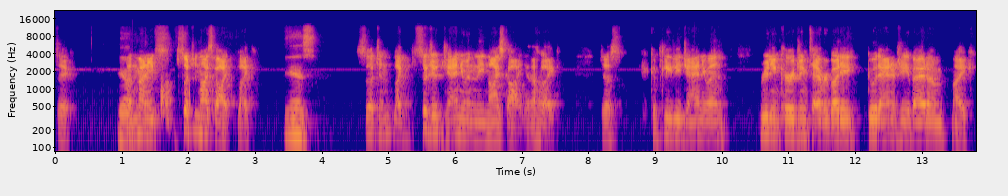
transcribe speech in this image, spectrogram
Sick. Yeah. And man, he's such a nice guy. Like he is such an like such a genuinely nice guy. You know, like just completely genuine, really encouraging to everybody. Good energy about him. Like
